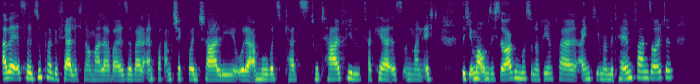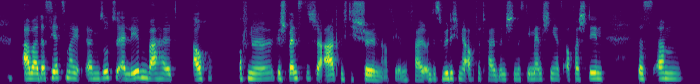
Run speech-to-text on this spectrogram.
Aber er ist halt super gefährlich normalerweise, weil einfach am Checkpoint Charlie oder am Moritzplatz total viel Verkehr ist und man echt sich immer um sich sorgen muss und auf jeden Fall eigentlich immer mit Helm fahren sollte. Aber das jetzt mal ähm, so zu erleben, war halt auch auf eine gespenstische Art richtig schön auf jeden Fall. Und das würde ich mir auch total wünschen, dass die Menschen jetzt auch verstehen, dass ähm,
